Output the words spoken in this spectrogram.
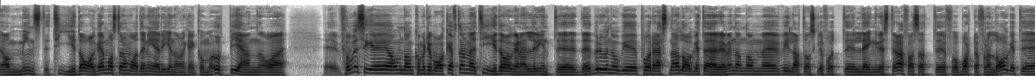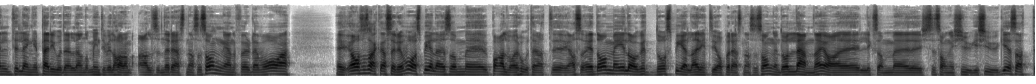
ja, minst tio dagar måste de vara där nere innan de kan komma upp igen och Eh, får vi se om de kommer tillbaka efter de här tio dagarna eller inte. Det beror nog eh, på resten av laget där. Jag vet inte om de eh, ville att de skulle få ett längre straff, alltså att få borta från laget en lite längre period, eller om de inte vill ha dem alls under resten av säsongen, för det var Ja, som sagt, alltså det var spelare som på allvar hotade att alltså, är de med i laget, då spelar inte jag på resten av säsongen. Då lämnar jag liksom säsongen 2020, så att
